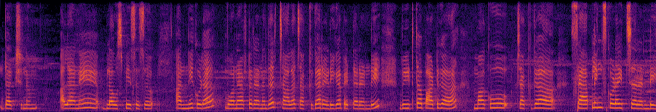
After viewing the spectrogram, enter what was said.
దక్షిణం అలానే బ్లౌజ్ పీసెస్ అన్నీ కూడా వన్ ఆఫ్టర్ అనదర్ చాలా చక్కగా రెడీగా పెట్టారండి. వీటితో పాటుగా మాకు చక్కగా శాప్లింగ్స్ కూడా ఇచ్చారండి.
